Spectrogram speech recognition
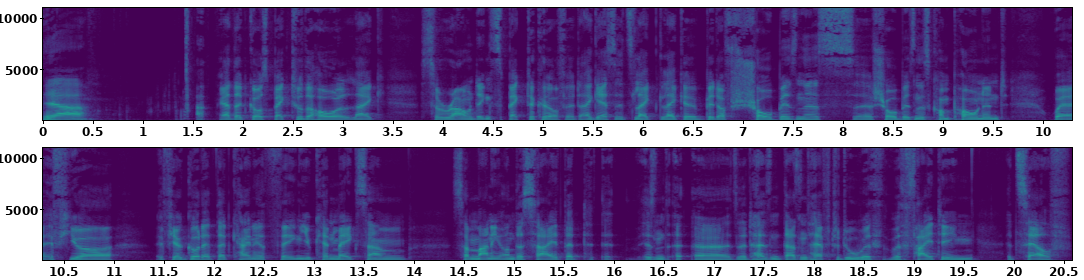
Yeah. Yeah, that goes back to the whole like surrounding spectacle of it. I guess it's like like a bit of show business, uh, show business component where if you're if you're good at that kind of thing, you can make some some money on the side that uh, isn't uh, uh, that hasn't doesn't have to do with with fighting itself.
